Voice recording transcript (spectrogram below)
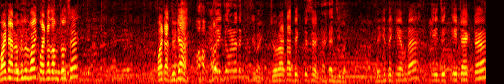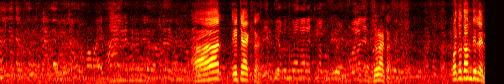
কয়টা রফিকুল ভাই কয়টা দাম চলছে? কয়টা দুইটা? জোড়া দেখতেছি ভাই। জোড়াটা দেখতেছেন। জি ভাই। দেখি দেখি আমরা। এই যে এটা একটা। আর এটা একটা। জোড়াটা। কত দাম দিলেন?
